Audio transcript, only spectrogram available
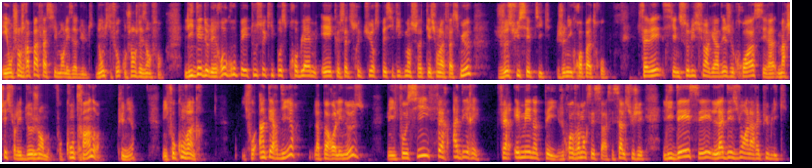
et on ne changera pas facilement les adultes. Donc il faut qu'on change les enfants. L'idée de les regrouper, tous ceux qui posent problème et que cette structure spécifiquement sur cette question la fasse mieux, je suis sceptique, je n'y crois pas trop. Vous savez, s'il y a une solution à regarder, je crois, c'est marcher sur les deux jambes. Il faut contraindre, punir, mais il faut convaincre il faut interdire la parole haineuse, mais il faut aussi faire adhérer, faire aimer notre pays. Je crois vraiment que c'est ça, c'est ça le sujet. L'idée, c'est l'adhésion à la République.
